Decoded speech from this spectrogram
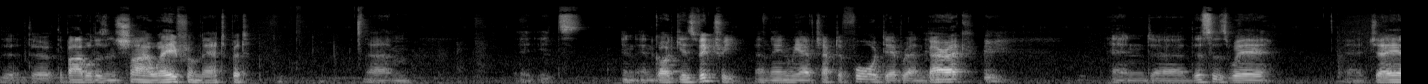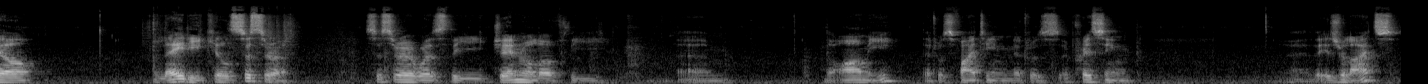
the, the the Bible doesn't shy away from that, but um, it- it's and, and God gives victory. And then we have chapter four, Deborah and Barak, and uh, this is where uh, Jael, lady, kills Sisera. Sisera was the general of the um, the army that was fighting, that was oppressing uh, the Israelites.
